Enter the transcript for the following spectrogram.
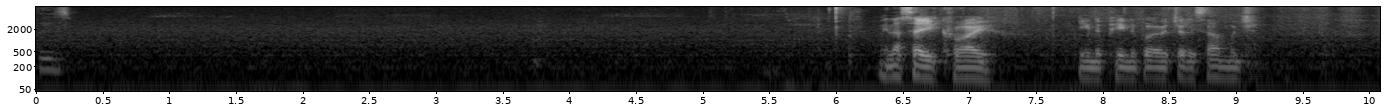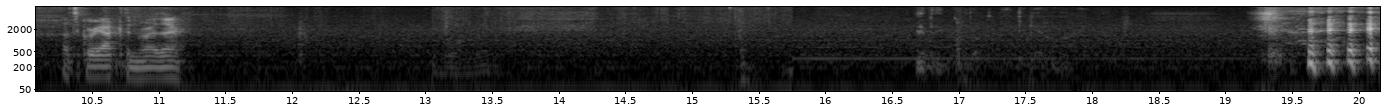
Please. I mean, that's how you cry eating a peanut butter jelly sandwich. That's great acting right there.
